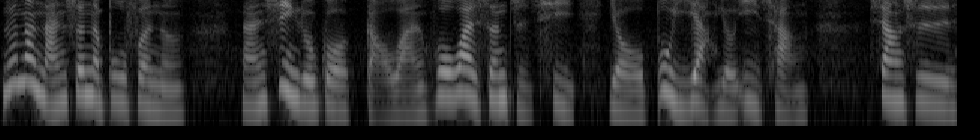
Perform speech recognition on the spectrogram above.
那那男生的部分呢？男性如果睾丸或外生殖器有不一样、有异常，像是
